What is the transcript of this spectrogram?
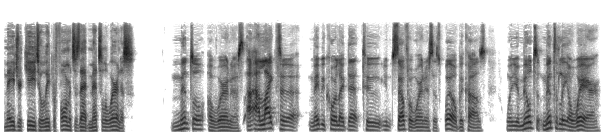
major key to elite performance is that mental awareness. Mental awareness. I, I like to maybe correlate that to self-awareness as well, because when you're ment- mentally aware,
